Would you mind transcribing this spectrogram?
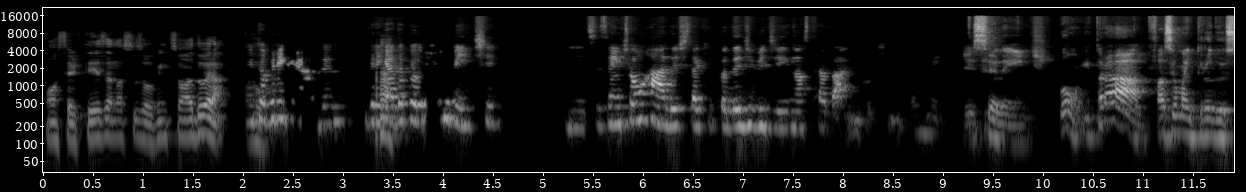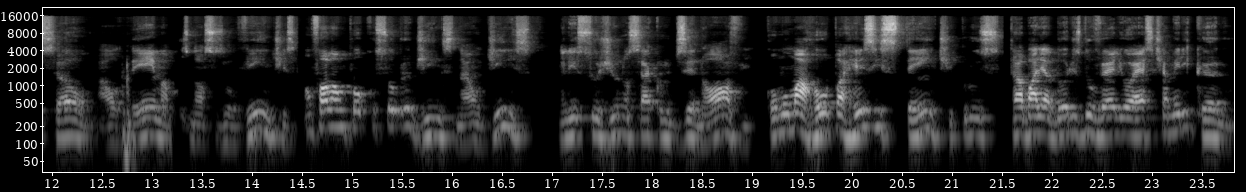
Com certeza nossos ouvintes vão adorar. Muito obrigada. Obrigada ah. pelo convite. A gente se sente honrado de estar aqui poder dividir nosso trabalho um pouquinho também. Excelente. Bom, e para fazer uma introdução ao tema para os nossos ouvintes, vamos falar um pouco sobre o jeans, né? O jeans ele surgiu no século XIX como uma roupa resistente para os trabalhadores do velho oeste americano.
